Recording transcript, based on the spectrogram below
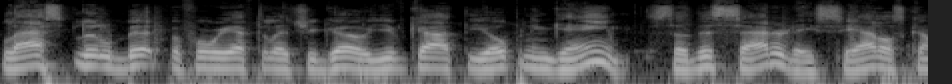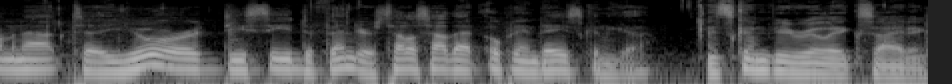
Last little bit before we have to let you go. You've got the opening game. So this Saturday, Seattle's coming out to your DC Defenders. Tell us how that opening day is going to go. It's going to be really exciting.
